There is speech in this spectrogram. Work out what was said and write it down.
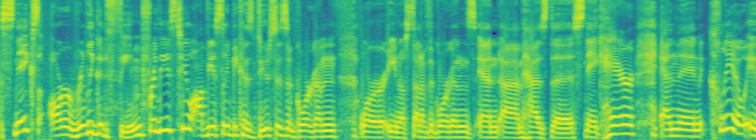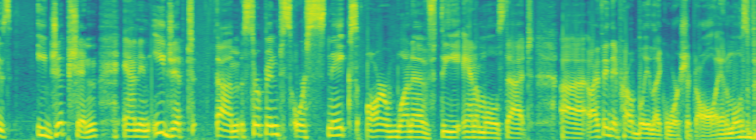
snakes are a really good theme for these two, obviously, because Deuce is a Gorgon or, you know, son of the Gorgons and um, has the snake hair. And then Cleo is Egyptian, and in Egypt, um, serpents or snakes are one of the animals that uh, I think they probably like worshipped all animals,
